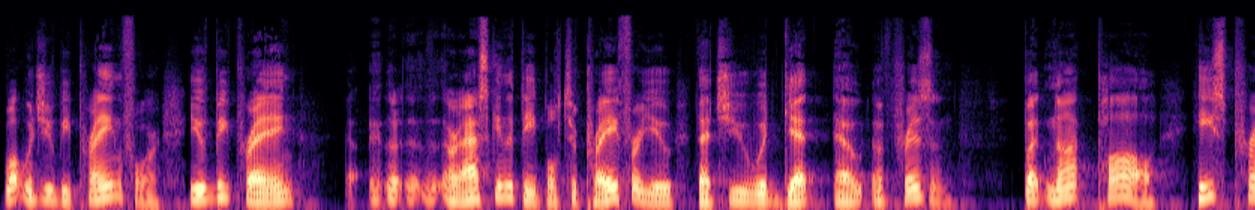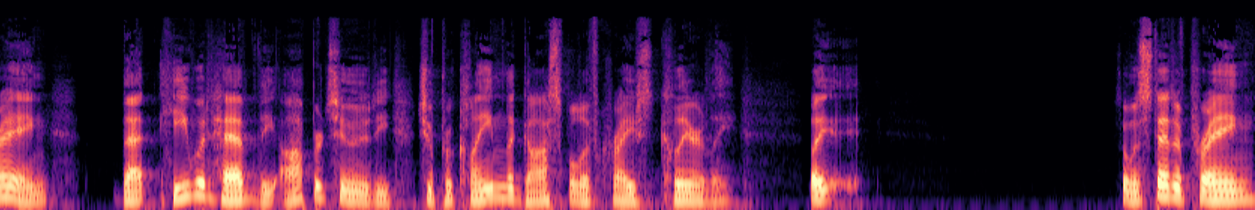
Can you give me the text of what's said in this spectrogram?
what would you be praying for? You'd be praying, or asking the people to pray for you that you would get out of prison. But not Paul. He's praying that he would have the opportunity to proclaim the gospel of Christ clearly. Like, so instead of praying,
